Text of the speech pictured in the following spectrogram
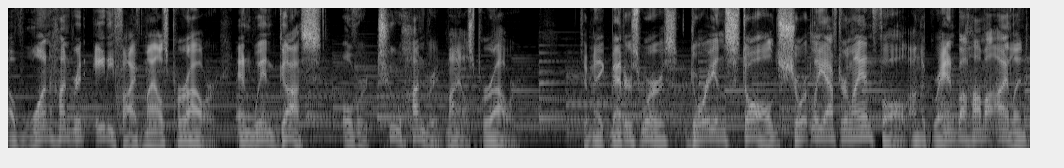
of 185 miles per hour and wind gusts over 200 miles per hour. To make matters worse, Dorian stalled shortly after landfall on the Grand Bahama Island,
